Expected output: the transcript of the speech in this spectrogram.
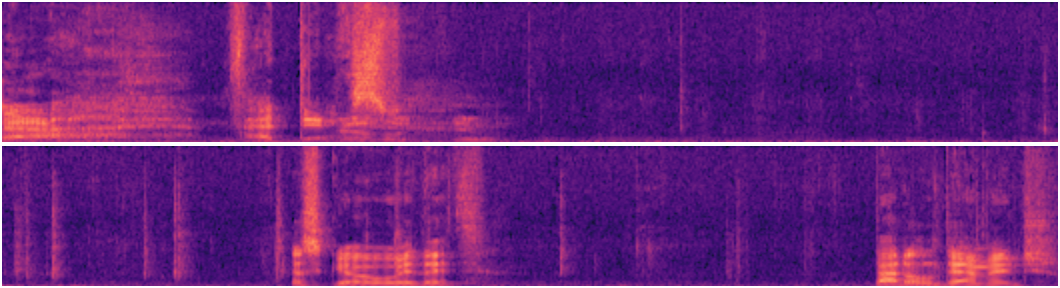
Ah, fat I don't dicks. know what to do. Let's go with it. Battle damage.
